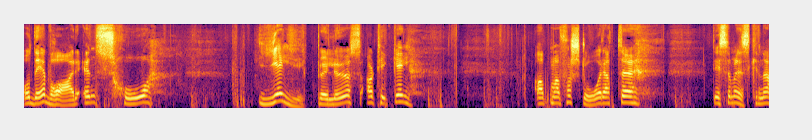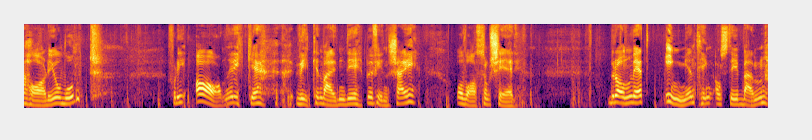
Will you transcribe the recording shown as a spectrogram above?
Og det var en så hjelpeløs artikkel at man forstår at disse menneskene har det jo vondt. For de aner ikke hvilken verden de befinner seg i, og hva som skjer. Bronnen vet ingenting om Steve Bannon,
